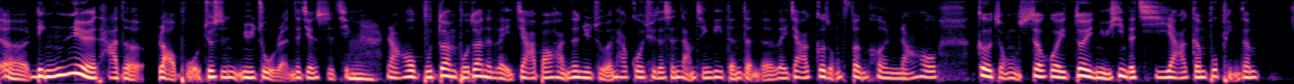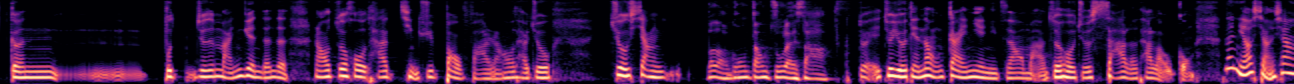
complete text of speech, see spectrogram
呃，凌虐他的老婆就是女主人这件事情，嗯、然后不断不断的累加，包含这女主人她过去的生长经历等等的累加各种愤恨，然后各种社会对女性的欺压跟不平跟跟不就是埋怨等等，然后最后她情绪爆发，然后她就就像把老公当猪来杀，对，就有点那种概念，你知道吗？最后就杀了她老公。那你要想象，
